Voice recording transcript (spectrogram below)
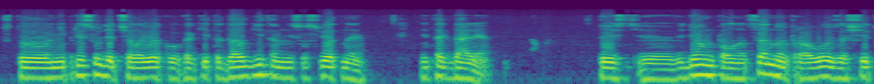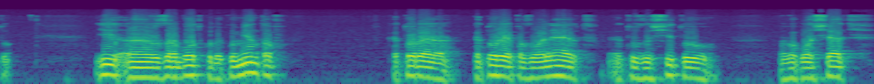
что не присудят человеку какие-то долги там несусветные и так далее. То есть э, ведем полноценную правовую защиту и э, разработку документов, которые, которые позволяют эту защиту воплощать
